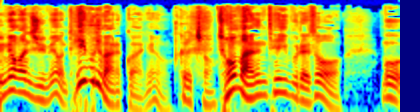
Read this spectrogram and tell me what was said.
유명한 집이면 테이블이 많을 거 아니에요. 예, 그렇죠. 저 많은 테이블에서 뭐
